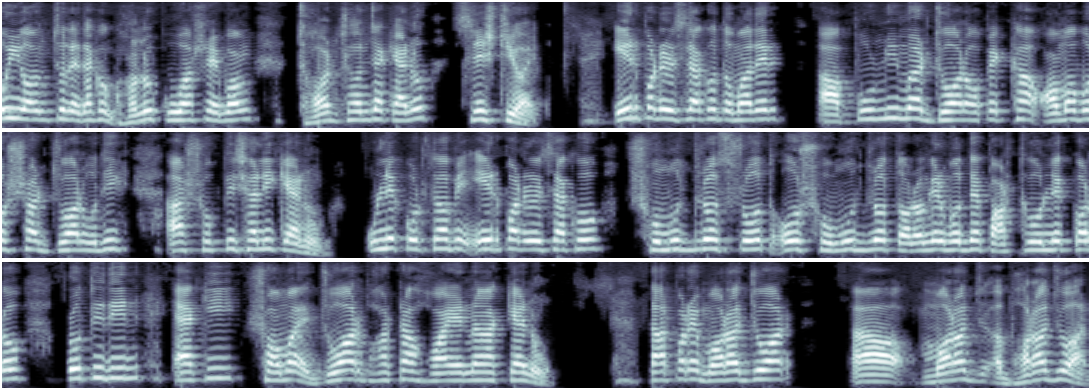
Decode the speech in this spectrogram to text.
ওই অঞ্চলে দেখো ঘন কুয়াশা এবং ঝড় ঝঞ্ঝা কেন সৃষ্টি হয়? এরপরে রয়েছে দেখো তোমাদের পূর্ণিমার জোয়ার অপেক্ষা অমাবস্যার জোয়ার অধিক আর শক্তিশালী কেন? উল্লেখ করতে হবে। এরপরে রয়েছে দেখো, সমুদ্র স্রোত ও সমুদ্র তরঙ্গের মধ্যে পার্থক্য উল্লেখ করো। প্রতিদিন একই সময় জোয়ার ভাটা হয় না কেন? তারপরে মরা জোয়ার মরা ভরা জোয়ার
